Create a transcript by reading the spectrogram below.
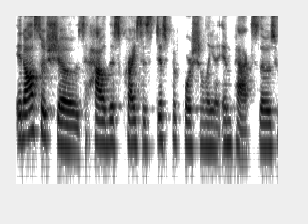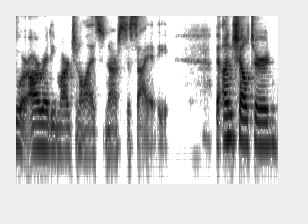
it also shows how this crisis disproportionately impacts those who are already marginalized in our society. The unsheltered,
